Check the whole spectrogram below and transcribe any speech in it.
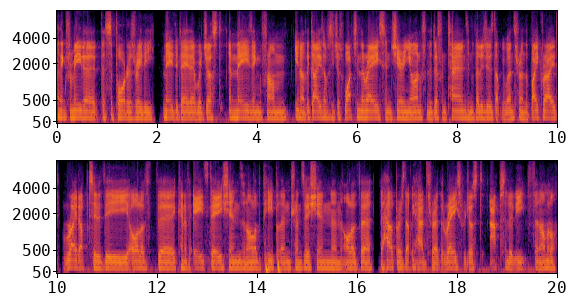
I think for me, the the supporters really made the day. They were just amazing. From you know the guys obviously just watching the race and cheering you on from the different towns and villages that we went through on the bike ride, right up to the all of the kind of aid stations and all of the people in transition and all of the the helpers that we had throughout the race were just absolutely phenomenal.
